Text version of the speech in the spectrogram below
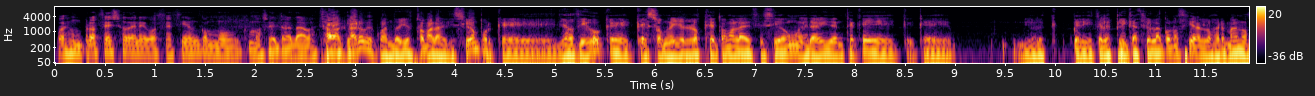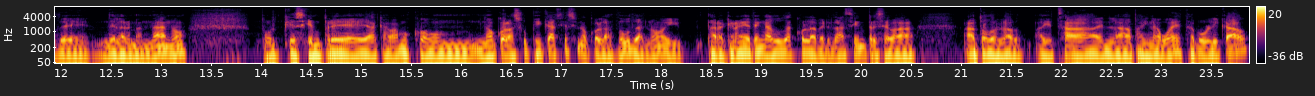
pues un proceso de negociación como, se trataba. Estaba claro que cuando ellos toman la decisión, porque ya os digo que, que son ellos los que toman la decisión, era evidente que, que, que yo les pedí que la explicación la conocieran los hermanos de, de la hermandad, ¿no? porque siempre acabamos con, no con la suspicacia, sino con las dudas, ¿no? Y para que nadie tenga dudas con la verdad siempre se va a todos lados. Ahí está en la página web, está publicado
